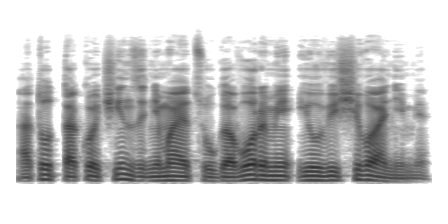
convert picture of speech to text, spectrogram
А тут такой чин занимается уговорами и увещеваниями,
